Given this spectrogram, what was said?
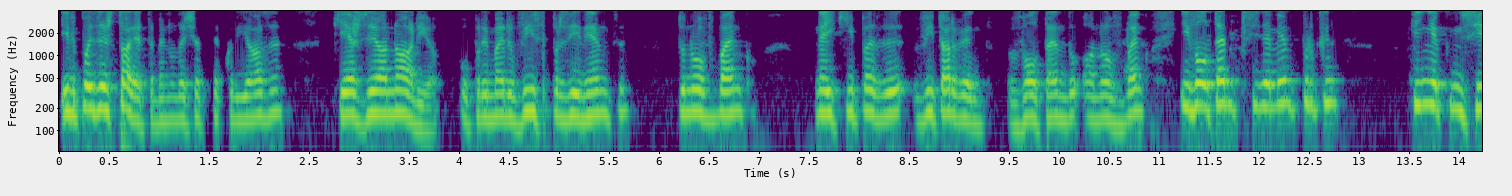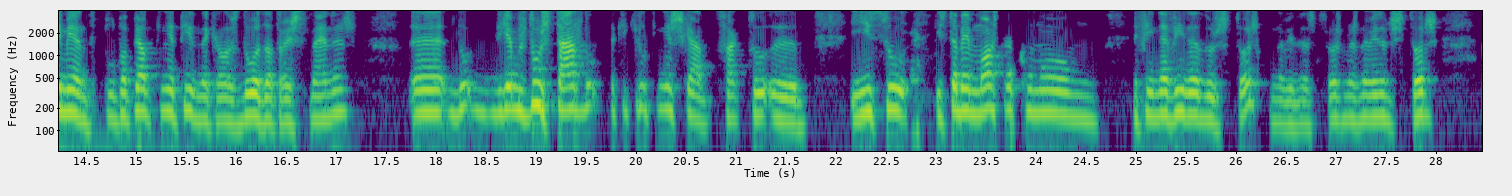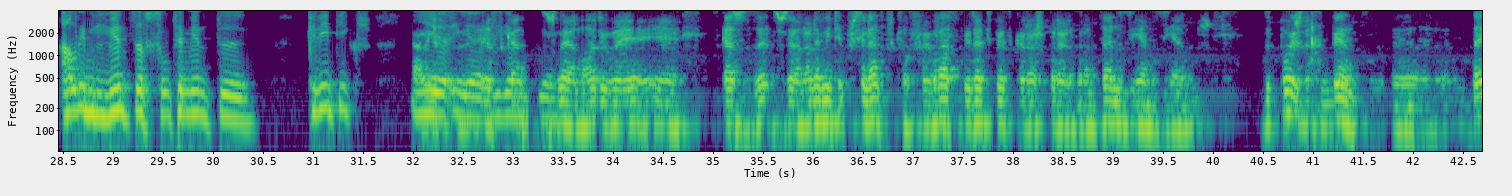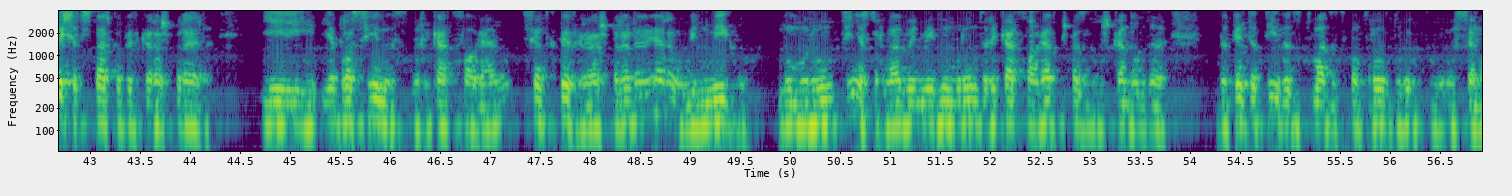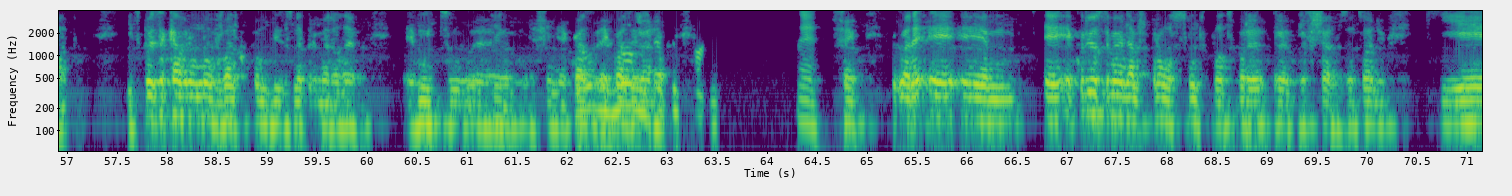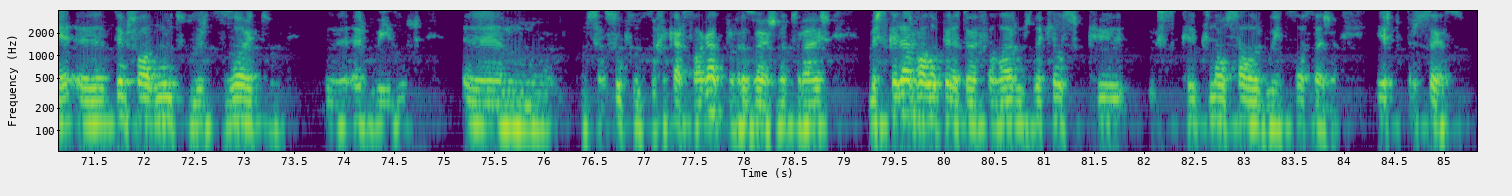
E depois a história também não deixa de ser curiosa, que é José Honório, o primeiro vice-presidente do novo banco, na equipa de Vitor Bento, voltando ao novo banco e voltando precisamente porque tinha conhecimento pelo papel que tinha tido naquelas duas ou três semanas, uh, do, digamos, do estado a que aquilo tinha chegado. De facto, uh, e isso, isso também mostra como, enfim, na vida dos gestores, na vida das pessoas, mas na vida dos gestores, há ali momentos absolutamente críticos. Ah, e, esse, e, esse digamos, caso de José Amório é, é caso de José Honório é muito impressionante, porque ele foi braço direito de Pedro Carlos Pereira durante anos e anos e anos. Depois, de repente, uh, deixa de estar com Pedro Carlos Pereira e, e aproxima-se de Ricardo Salgado, sendo que Pedro Carlos Pereira era o inimigo número um, tinha-se tornado o inimigo número um de Ricardo Salgado por causa do escândalo da, da tentativa de tomada de controle do grupo CEMAP. E depois acaba num novo banco, como dizes na primeira leva. É muito, uh, enfim, é quase, é quase irónico. É. Sim. Agora, é, é, é, é, curioso também olharmos para um segundo ponto para, para, para fecharmos, António, que é, uh, temos falado muito dos 18 uh, arguídos, um, sobretudo de Ricardo Salgado, por razões naturais, mas se calhar vale a pena também falarmos daqueles que, que, que não são arguídos, ou seja, este processo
